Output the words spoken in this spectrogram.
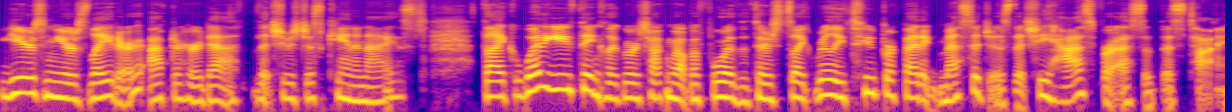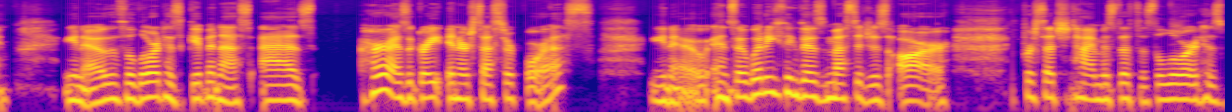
years and years later after her death that she was just canonized like what do you think like we were talking about before that there's like really two prophetic messages that she has for us at this time you know that the lord has given us as her as a great intercessor for us, you know. And so, what do you think those messages are for such a time as this, as the Lord has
